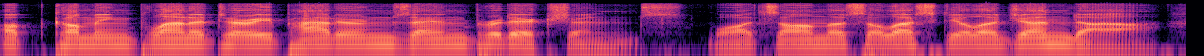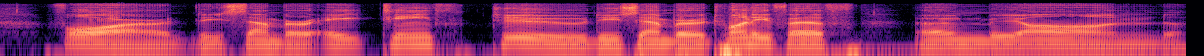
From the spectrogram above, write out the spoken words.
upcoming planetary patterns and predictions. What's on the celestial agenda for December 18th to December 25th and beyond.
